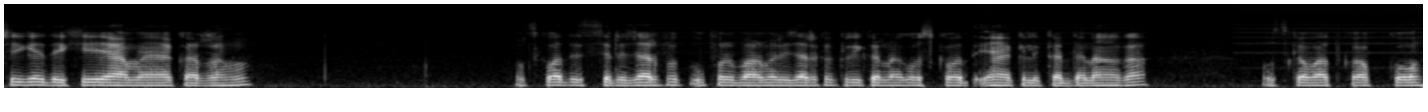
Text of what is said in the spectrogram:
ठीक है, देखिए यहाँ मैं कर रहा हूँ। उसके बाद इससे रिज़र्व ऊपर बार में रिज़र्व को क्लिक करना होगा, उसके बाद यहाँ क्लिक कर देना होगा। उसके बाद को आपको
